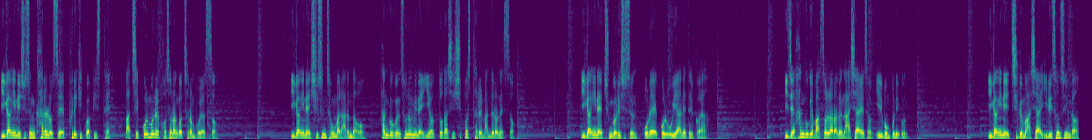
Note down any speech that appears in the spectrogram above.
이강인의 슛은 카를로스의 프리킥과 비슷해 마치 골문을 벗어난 것처럼 보였어. 이강인의 슛은 정말 아름다워. 한국은 손흥민에 이어 또다시 슈퍼스타를 만들어냈어. 이강인의 중거리 슛은 올해의 골 5위 안에 들 거야. 이제 한국에 맞설라라는 아시아에서 일본뿐이군. 이강인이 지금 아시아 1위 선수인가?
